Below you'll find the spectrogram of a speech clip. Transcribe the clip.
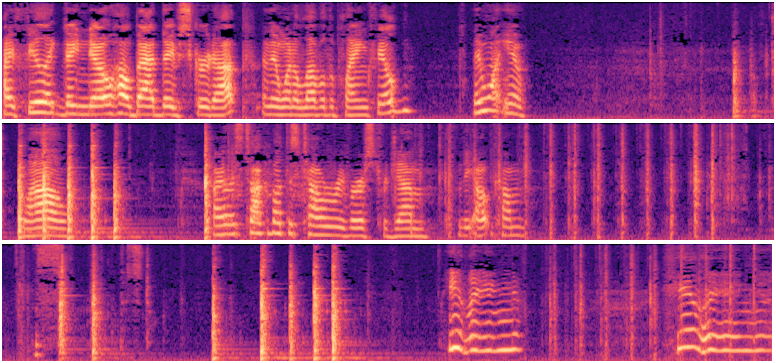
I feel like they know how bad they've screwed up and they want to level the playing field. They want you. Wow. All right, let's talk about this tower reversed for Gem, for the outcome. Healing, healing.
